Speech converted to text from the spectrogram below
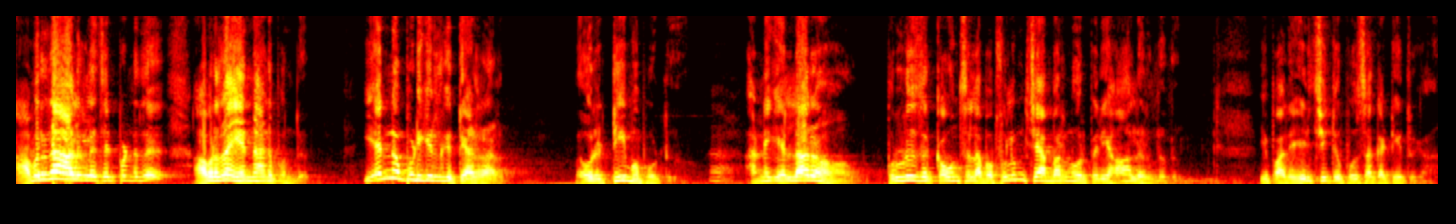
அவர் தான் ஆளுகளை செட் பண்ணது அவர் தான் என்ன அனுப்புனது. என்ன பிடிக்கிறதுக்கு தேடுறாரு? ஒரு டீமை போட்டு. அன்னைக்கு எல்லாரும் ப்ரொடியூசர் கவுன்சில் அப்போ ஃபிலிம் சேம்பர்னு ஒரு பெரிய ஹால் இருந்தது. இப்போ அதை இடிச்சிட்டு புதுசாக கட்டிகிட்ருக்கான்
